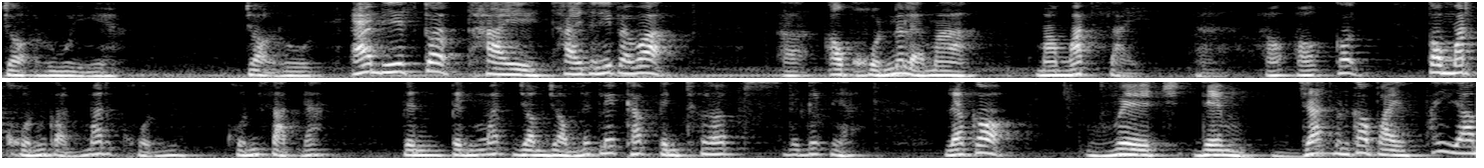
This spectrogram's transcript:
เจาะรูอย่างเงี้ยเจาะรู add this ก็ไทยไทยตัวนี้แปลว่าเอาขนนั่นแหละมามามัดใส่เอาเอาก็ก็มัดขนก่อนมัดขนขนสัตว์นะเป็นเป็นมัดยอมยอมเล็กๆครับ เป็น terps เล็กๆเนี่ยแล้วก็ wedge them ยัดมันเข้าไป พยายาม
